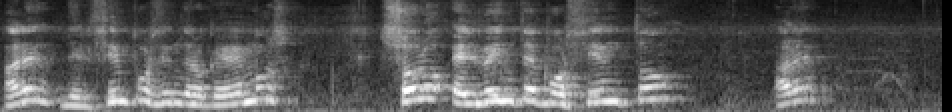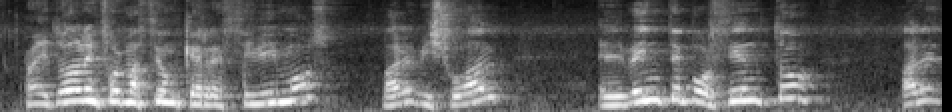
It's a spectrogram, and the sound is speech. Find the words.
¿vale? del 100% de lo que vemos, solo el 20%, ¿vale? de toda la información que recibimos, ¿vale? visual, el 20% ¿vale?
